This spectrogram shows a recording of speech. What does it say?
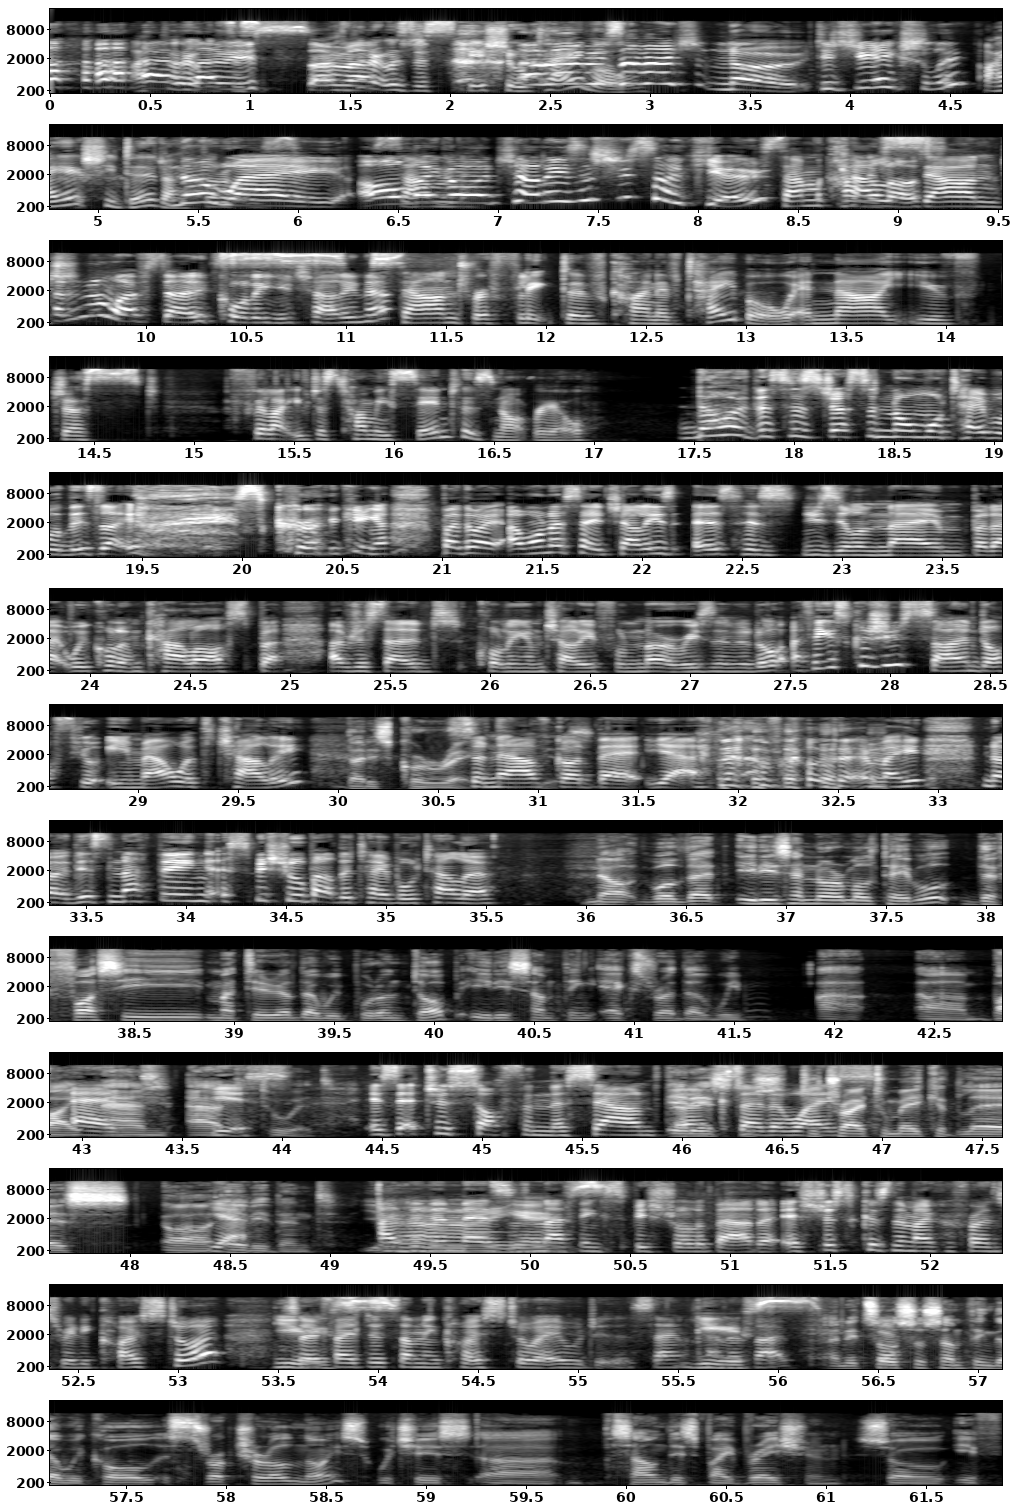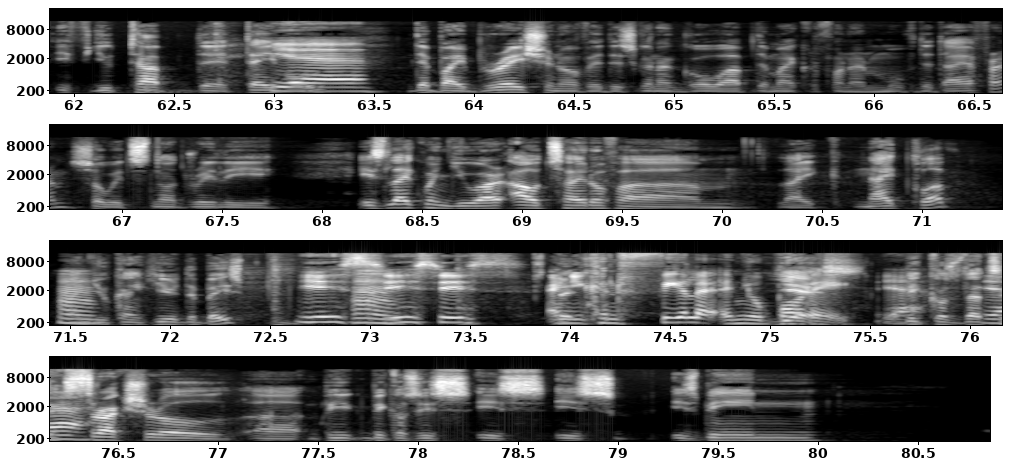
I thought, love it you was a, so I thought it was a special I love table. so much. No, did you actually? I actually did. I No thought it was way. Oh my some- god, Charlie's she's so cute. Some kind of Carlos. sound- I don't know why I've started calling you Charlie now. sound reflective kind of table, and now you've just. I feel like you've just told me Santa's not real. No, this is just a normal table. There's like he's cracking up. By the way, I want to say Charlie's is his New Zealand name, but I, we call him Carlos. But I've just started calling him Charlie for no reason at all. I think it's because you signed off your email with Charlie. That is correct. So now I've yes. got that. Yeah, I've got that in my head. No, there's nothing special about the table. Tell her. No, well, that it is a normal table. The fuzzy material that we put on top, it is something extra that we uh, uh, buy Add, and add yes. to it. Is that to soften the sound? Though, It is 'Cause to, s- to try to make it less uh, Yeah. evident. Yeah. Other than that, Ah, there's yes. nothing special about it. It's just because the microphone's really close to it. Yes. So if I did something close to it, it would do the same kind Yes. of vibe. And it's also something that we call structural noise, which is uh, sound is vibration. So if, if you tap the table, Yeah. the vibration of it is going to go up the microphone and move the diaphragm. So it's not really. It's like when you are outside of a um, like nightclub. And you can hear the bass. Yes, yes, yes. And you can feel it in your body. Yes, Yeah. because that's Yeah. a structural. Uh, be, because it's is is is being.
